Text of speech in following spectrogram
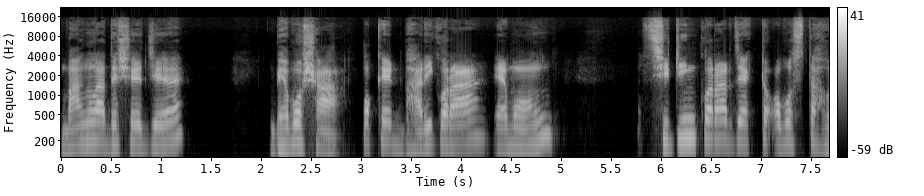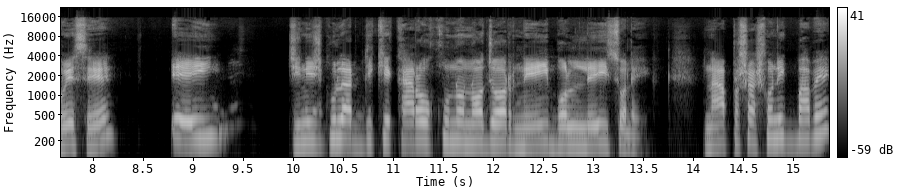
বাংলাদেশে যে ব্যবসা, পকেট ভারী করা এবং সিটিং করার যে একটা অবস্থা হয়েছে, এই জিনিসগুলার দিকে কারও কোনো নজর নেই বললেই চলে। না প্রশাসনিকভাবে,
